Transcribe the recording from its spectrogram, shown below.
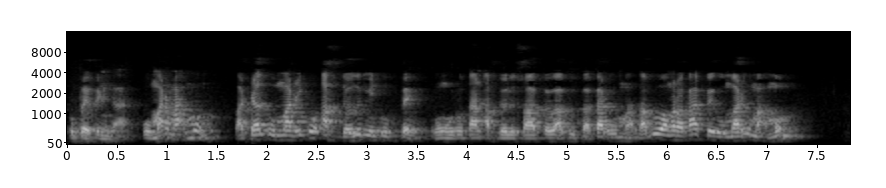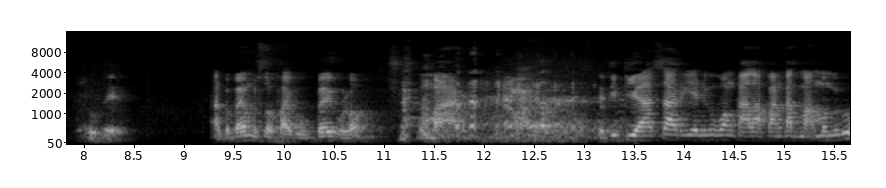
Ubay bin Ka'ab. Umar makmum. Padahal Umar itu afdalu min Ubay. Urutan afdalu sahabat Abu Bakar Umar. Tapi wong rokabe Umar itu makmum Ubay. Anggap aja Mustafa iku bae kula Umar. Jadi biasa riyen niku wong kalah pangkat makmum iku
